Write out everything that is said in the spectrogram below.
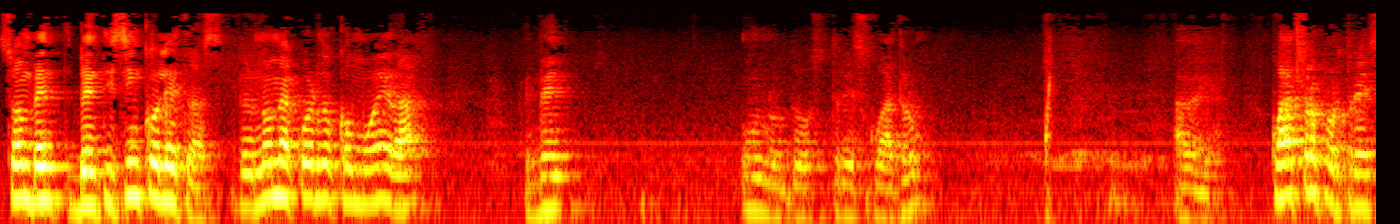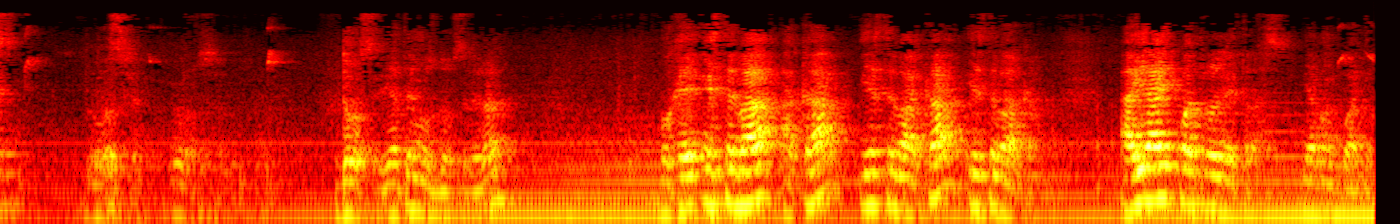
son 20 25 letras, pero no me acuerdo cómo era. 1, 2, 3, 4. A ver, 4 por 3. 12, ya tenemos 12, ¿verdad? Porque este va acá, y este va acá, y este va acá. Ahí hay cuatro letras, ya van cuatro.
